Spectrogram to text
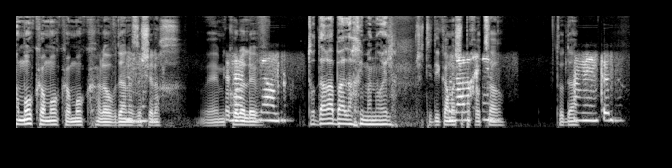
עמוק, עמוק, עמוק על האובדן הזה. שלך. ומכל הלב, תודה רבה. לך, עמנואל. שתדעי כמה תודה שפחות לכם. צער. תודה. אמן, תודה.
